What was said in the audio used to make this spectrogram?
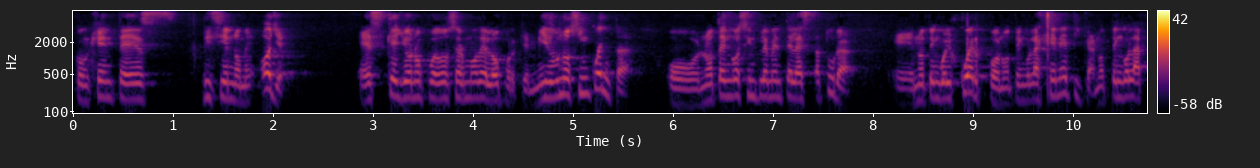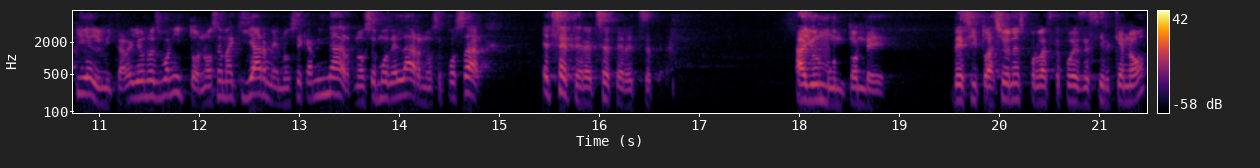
con gente es diciéndome, oye, es que yo no puedo ser modelo porque mido 1,50 o no tengo simplemente la estatura, eh, no tengo el cuerpo, no tengo la genética, no tengo la piel, mi cabello no es bonito, no sé maquillarme, no sé caminar, no sé modelar, no sé posar, etcétera, etcétera, etcétera. Hay un montón de, de situaciones por las que puedes decir que no,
